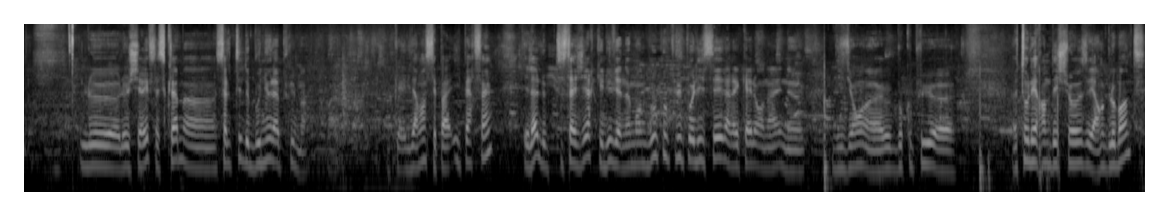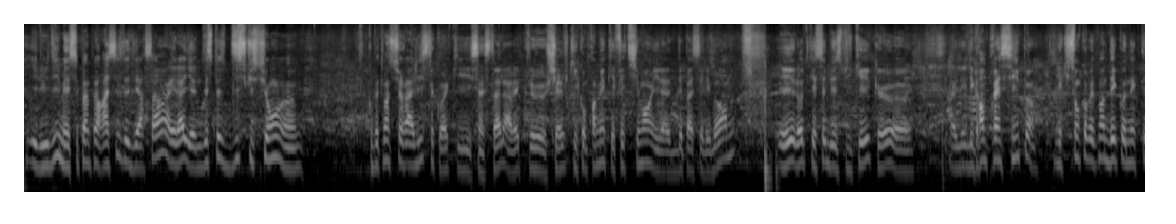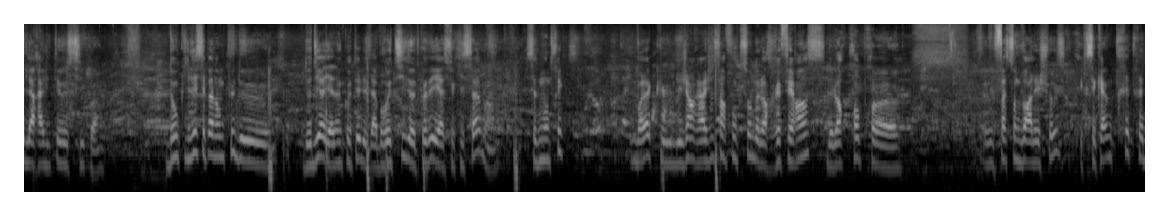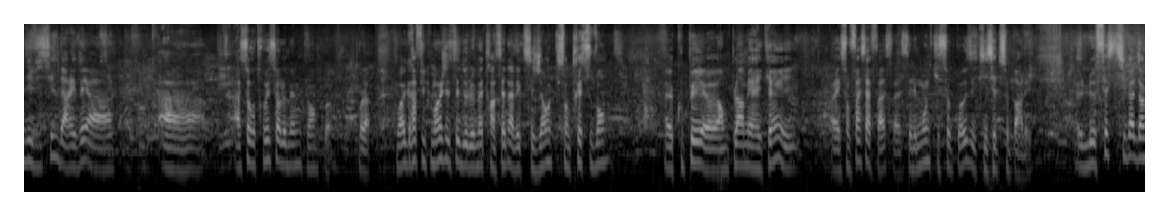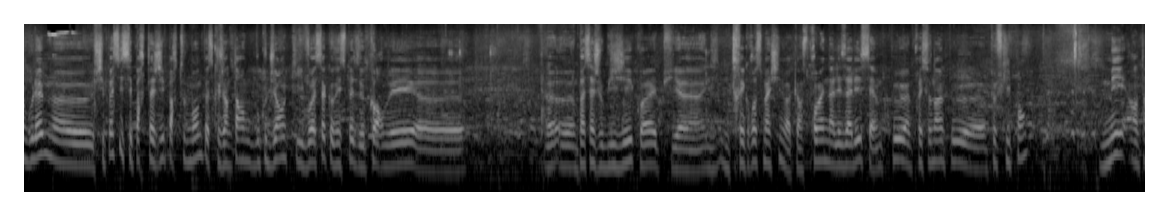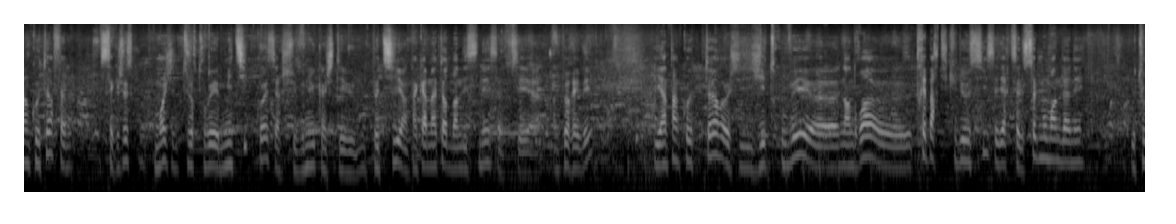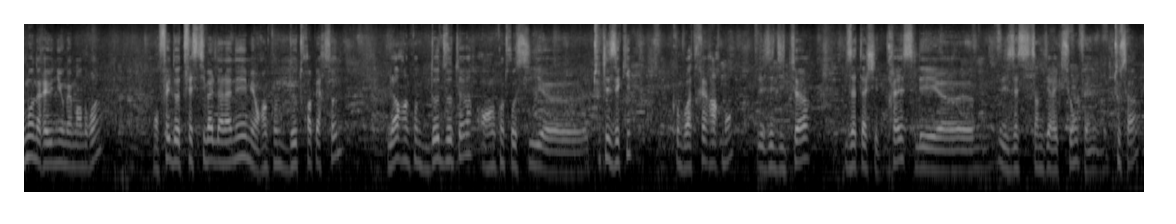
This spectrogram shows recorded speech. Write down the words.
Le, shérif s'exclame un saleté de bougnou la plume. Donc, évidemment, c'est pas hyper fin. Et là, le petit stagiaire qui lui vient d'un monde beaucoup plus polissé, dans lequel on a une vision euh, beaucoup plus euh, tolérante des choses et englobante, il lui dit mais c'est pas un peu raciste de dire ça? Et là, il y a une espèce de discussion complètement surréaliste quoi, qui s'installe avec le chef qui comprend bien qu'effectivement il a dépassé les bornes et l'autre qui essaie de lui expliquer que euh, les, grands principes, mais qui sont complètement déconnectés de la réalité aussi. Quoi. Donc l'idée c'est pas non plus de, dire il y a d'un côté les abrutis, de l'autre côté il y a ceux qui savent, c'est de montrer voilà, que les gens réagissent en fonction de leurs références, de leur propre euh, façon de voir les choses, et que c'est quand même très très difficile d'arriver à, à, se retrouver sur le même plan. Voilà. Moi, graphiquement, j'essaie de le mettre en scène avec ces gens qui sont très souvent euh, coupés euh, en plan américain et ils sont face à face. C'est les mondes qui s'opposent et qui essaient de se parler. Euh, le festival d'Angoulême, je ne sais pas si c'est partagé par tout le monde parce que j'entends beaucoup de gens qui voient ça comme une espèce de corvée. un passage obligé quoi, et puis une, très grosse machine. Quand on se promène dans les allées, c'est un peu impressionnant, un peu, un peu flippant. Mais en tant qu'auteur, c'est quelque chose que moi j'ai toujours trouvé mythique. Quoi. je suis venu quand j'étais petit en tant qu'amateur de bande dessinée, ça faisait euh, un peu rêver. Et en tant qu'auteur, j'ai trouvé euh, un endroit euh, très particulier aussi, c'est-à-dire que c'est le seul moment de l'année où tout le monde est réuni au même endroit. On fait d'autres festivals dans l'année, mais on rencontre deux, trois personnes. Là, on rencontre d'autres auteurs, on rencontre aussi toutes les équipes qu'on voit très rarement, les éditeurs, les attachés de presse, les, les assistants de direction, enfin tout ça.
